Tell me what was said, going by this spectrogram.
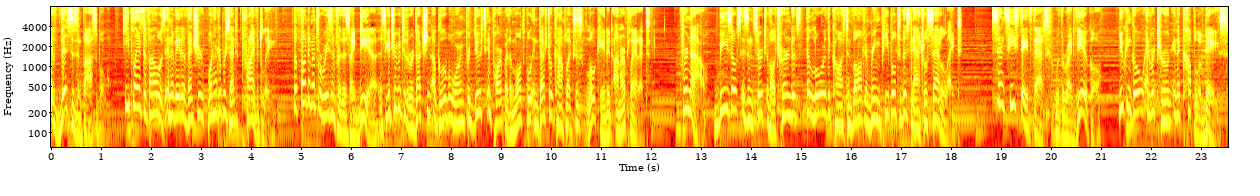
If this isn't possible, he plans to follow his innovative venture 100% privately. The fundamental reason for this idea is to contribute to the reduction of global warming produced in part by the multiple industrial complexes located on our planet. For now, Bezos is in search of alternatives that lower the cost involved in bringing people to this natural satellite. Since he states that, with the right vehicle, you can go and return in a couple of days.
